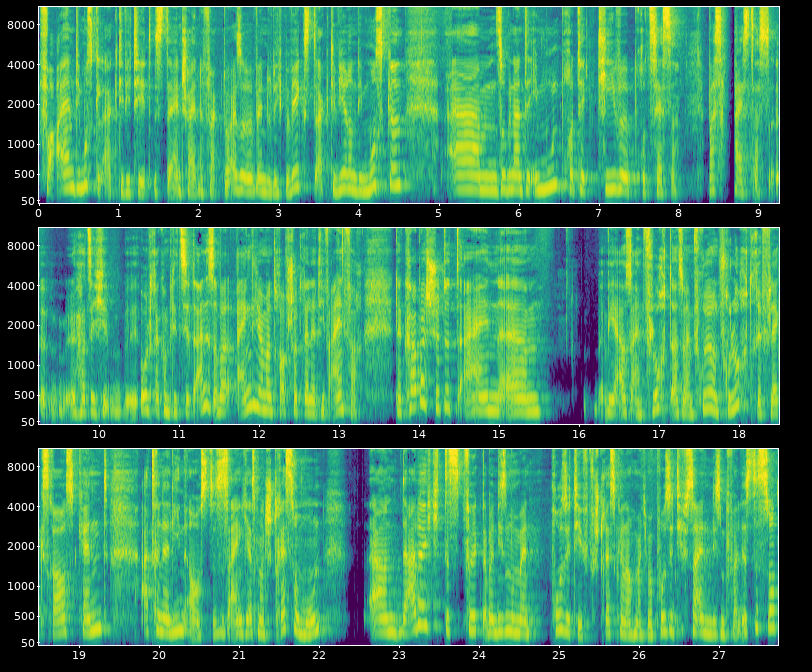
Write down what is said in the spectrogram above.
vor allem die Muskelaktivität ist der entscheidende Faktor. Also, wenn du dich bewegst, aktivieren die Muskeln ähm, sogenannte immunprotektive Prozesse. Was heißt das? Äh, hört sich äh, ultra kompliziert an, ist aber eigentlich, wenn man drauf schaut, relativ einfach. Der Körper schüttet ein, ähm, wie aus einem Flucht, also einem früheren Fluchtreflex raus kennt, Adrenalin aus. Das ist eigentlich erstmal ein Stresshormon. Und dadurch, das wirkt aber in diesem Moment positiv. Stress kann auch manchmal positiv sein, in diesem Fall ist es so.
